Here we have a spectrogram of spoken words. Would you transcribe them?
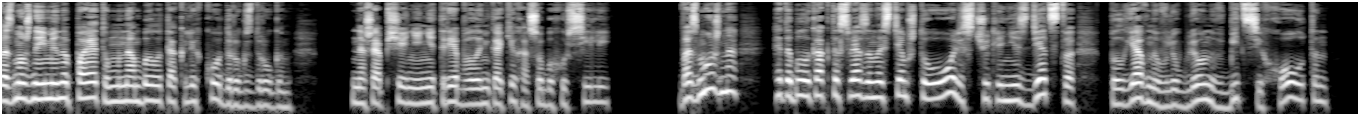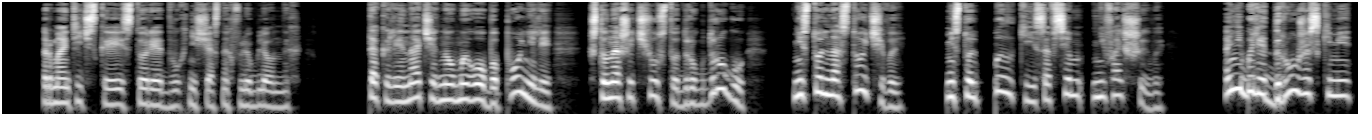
Возможно, именно поэтому нам было так легко друг с другом. Наше общение не требовало никаких особых усилий. Возможно, это было как-то связано с тем, что Уоллес чуть ли не с детства был явно влюблен в Битси Хоутон. Романтическая история двух несчастных влюбленных. Так или иначе, но мы оба поняли, что наши чувства друг к другу не столь настойчивы, не столь пылкие и совсем не фальшивы. Они были дружескими,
